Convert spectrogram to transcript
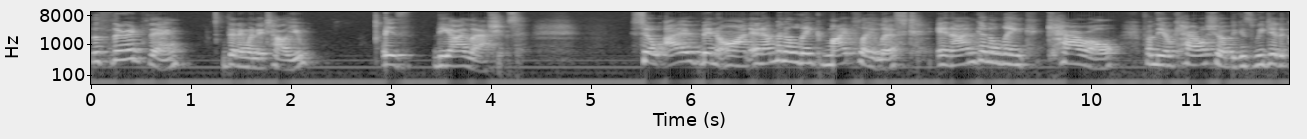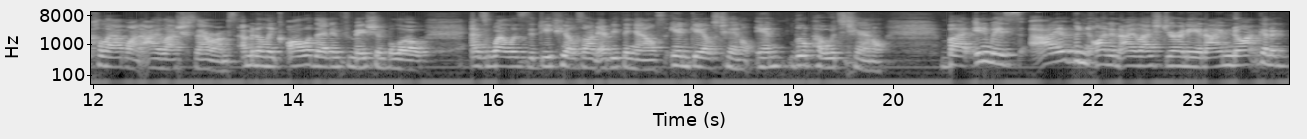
The third thing that I want to tell you is the eyelashes. So I've been on, and I'm going to link my playlist, and I'm going to link Carol from the O Carol Show because we did a collab on eyelash serums. I'm going to link all of that information below, as well as the details on everything else, in Gail's channel, and Little Poet's channel. But anyways, I've been on an eyelash journey and I'm not gonna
